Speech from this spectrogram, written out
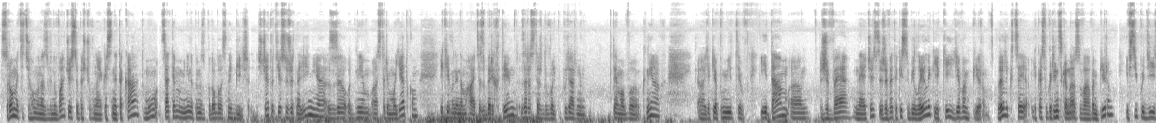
соромиться цього, вона звинувачує себе, що вона якась не така. Тому ця тема мені напевно сподобалась найбільше. Ще тут є сюжетна лінія з одним е, старим маєтком, який вони намагаються зберегти. Зараз теж доволі популярна тема в книгах, як я помітив, і там е, живе нечисть, живе такий собі лилик, який є вампіром. Лилик це якась українська назва вампіра, і всі події,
